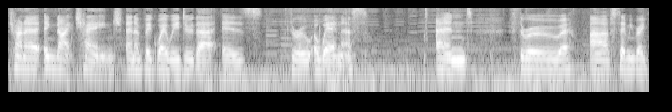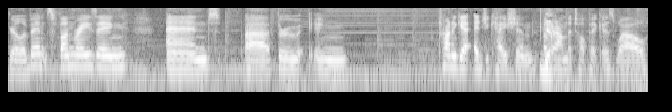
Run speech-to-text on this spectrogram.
trying to ignite change. And a big way we do that is through awareness and through uh, semi regular events, fundraising, and uh, through in trying to get education Yeah. around the topic as well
